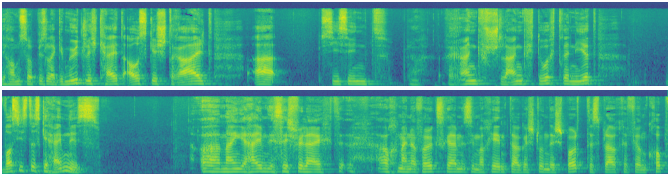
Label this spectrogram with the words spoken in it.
die haben so ein bisschen eine Gemütlichkeit ausgestrahlt. Äh, sie sind rank, schlank, durchtrainiert. Was ist das Geheimnis? Oh, mein Geheimnis ist vielleicht auch mein Erfolgsgeheimnis. Ich mache jeden Tag eine Stunde Sport. Das brauche ich für den Kopf,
